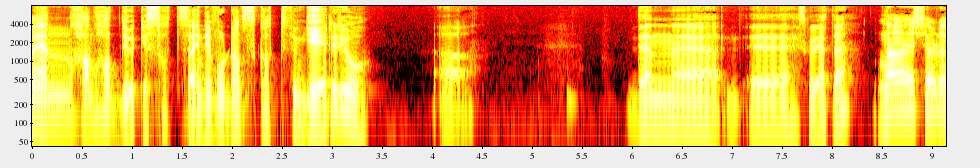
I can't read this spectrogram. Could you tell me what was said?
Men han hadde jo ikke satt seg inn i hvordan skatt fungerer, jo. Ja. Den eh, eh, Skal du gjette? Nei, kjør du.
